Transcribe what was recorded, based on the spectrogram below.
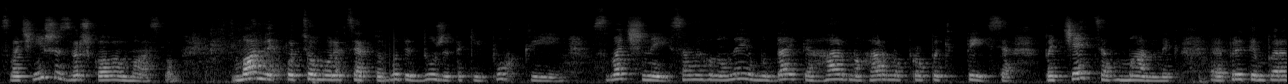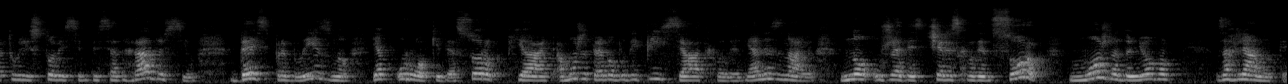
смачніше з вершковим маслом. Манник по цьому рецепту буде дуже такий пухкий, смачний. Саме головне йому дайте гарно-гарно пропектися. Печеться манник е, при температурі 180 градусів, десь приблизно, як урок іде, 45, а може треба буде 50 хвилин, я не знаю. Но вже десь через хвилин 40 можна до нього заглянути.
